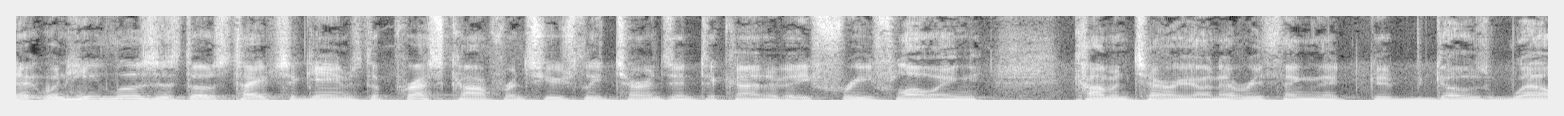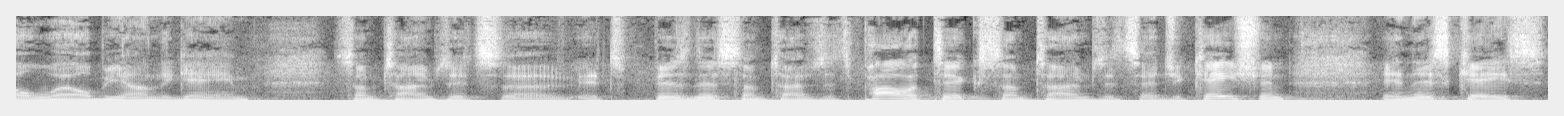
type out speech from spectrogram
it, when he loses those types of games, the press conference usually turns into kind of a free flowing commentary on everything that goes well well beyond the game. Sometimes it's uh, it's business, sometimes it's politics, sometimes it's education. In this case,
